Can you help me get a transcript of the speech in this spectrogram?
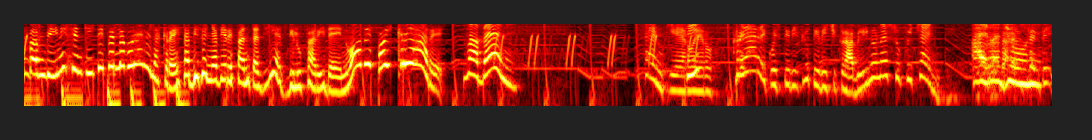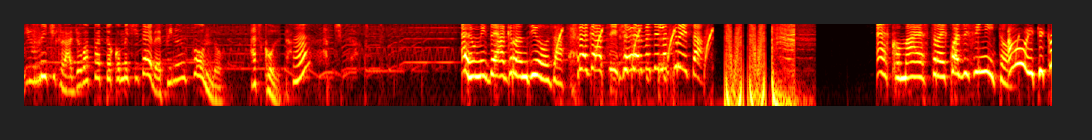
bambini, sentite, per lavorare la creta bisogna avere fantasia, sviluppare idee nuove e poi creare! Va bene. Senti, Ero Sì? Ero, creare questi rifiuti riciclabili non è sufficiente. Hai ragione. Senti, il riciclaggio va fatto come si deve, fino in fondo. Ascolta. Eh? È un'idea grandiosa. Ragazzi, ci serve della creta. Ecco, maestra, è quasi finito. Oh, e che co...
